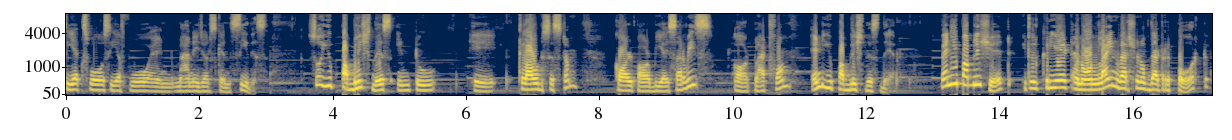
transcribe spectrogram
CXO, CFO and managers can see this. So you publish this into a cloud system called Power BI service or platform and you publish this there. When you publish it, it will create an online version of that report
